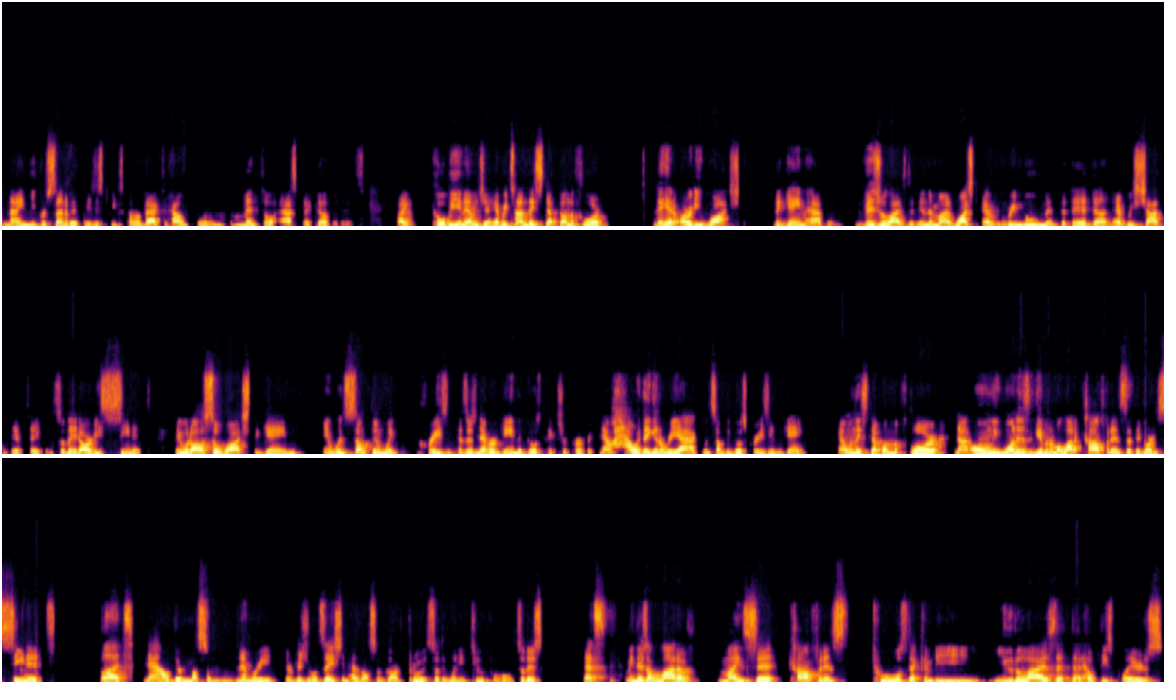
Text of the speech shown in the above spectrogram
90% of it. It just keeps coming back to how important the mental aspect of it is. Like Kobe and MJ, every time they stepped on the floor, they had already watched the game happen, visualized it in their mind, watched every movement that they had done, every shot that they have taken. So they'd already seen it. They would also watch the game and when something went crazy, because there's never a game that goes picture perfect. Now, how are they going to react when something goes crazy in the game? And when they step on the floor, not only one is giving them a lot of confidence that they've already seen it, but now their muscle memory, their visualization has also gone through it. So they're winning twofold. So there's, that's, I mean, there's a lot of mindset, confidence tools that can be utilized that that help these players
